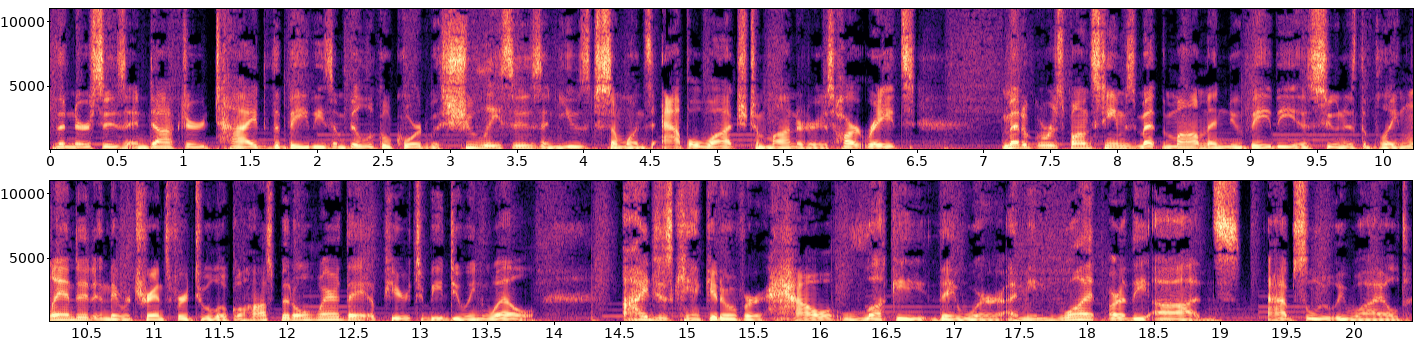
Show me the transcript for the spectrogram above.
The nurses and doctor tied the baby's umbilical cord with shoelaces and used someone's Apple Watch to monitor his heart rate. Medical response teams met the mom and new baby as soon as the plane landed, and they were transferred to a local hospital where they appear to be doing well. I just can't get over how lucky they were. I mean, what are the odds? Absolutely wild.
